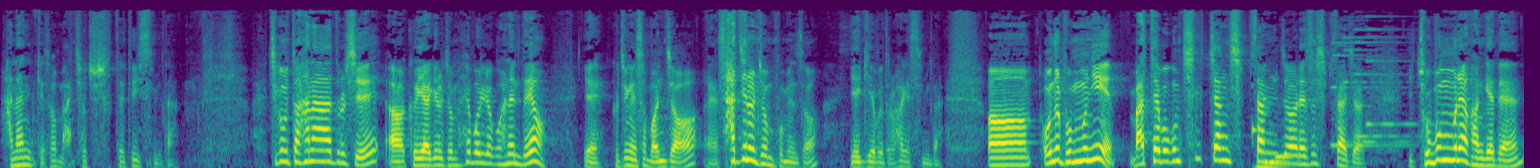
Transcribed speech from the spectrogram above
하나님께서 맞춰주실 때도 있습니다. 지금부터 하나, 둘씩 어, 그 이야기를 좀 해보려고 하는데요. 예, 그 중에서 먼저 예, 사진을 좀 보면서 얘기해 보도록 하겠습니다. 어, 오늘 본문이 마태복음 7장 13절에서 14절. 좁은 문에 관계된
